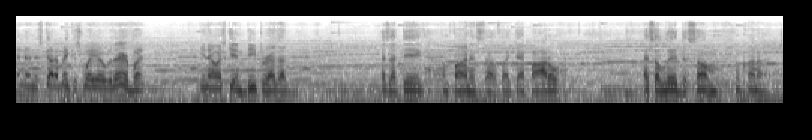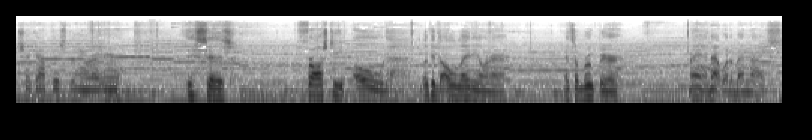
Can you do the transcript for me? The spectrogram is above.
and then it's got to make its way over there. But you know, it's getting deeper as I as I dig. I'm finding stuff like that bottle. That's a lid to something. I'm kind of check out this thing right here. This says Frostie Old. Look at the old lady on there. It's a root beer. Man, that would have been nice.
